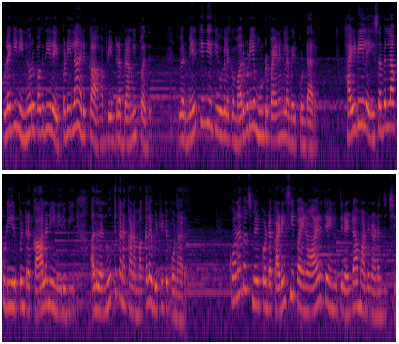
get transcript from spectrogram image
உலகின் இன்னொரு பகுதியில் இப்படிலாம் இருக்கா? அப்படின்ற பிரமிப்பு அது இவர் மேற்கிந்திய தீவுகளுக்கு மறுபடியும் மூன்று பயணங்களை மேற்கொண்டார். ஹைடியில் இசபெல்லா குடியிருப்புன்ற காலனியை நிறுவி அதில் நூற்றுக்கணக்கான மக்களை விட்டுட்டு போனார். கொலம்பஸ் மேற்கொண்ட கடைசி பயணம் ஆயிரத்தி ஐநூற்றி ரெண்டாம் ஆண்டு நடந்துச்சு.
